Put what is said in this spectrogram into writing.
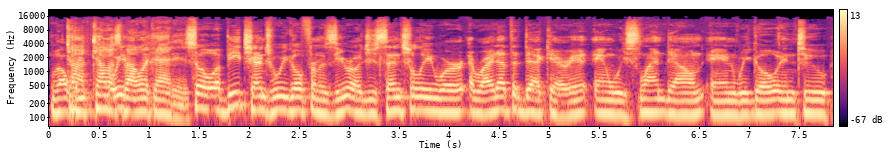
Well, Tell, we- tell us we- about what that is. So a beach entry, we go from a zero edge. Essentially, we're right at the deck area, and we slant down, and we go into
